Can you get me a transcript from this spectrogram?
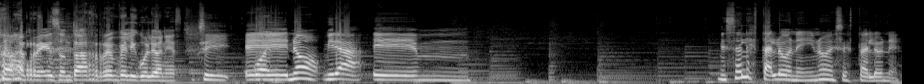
No, re, son todas re peliculones. Sí. Eh, no, mirá. eh, me sale Stallone y no es Stallone.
